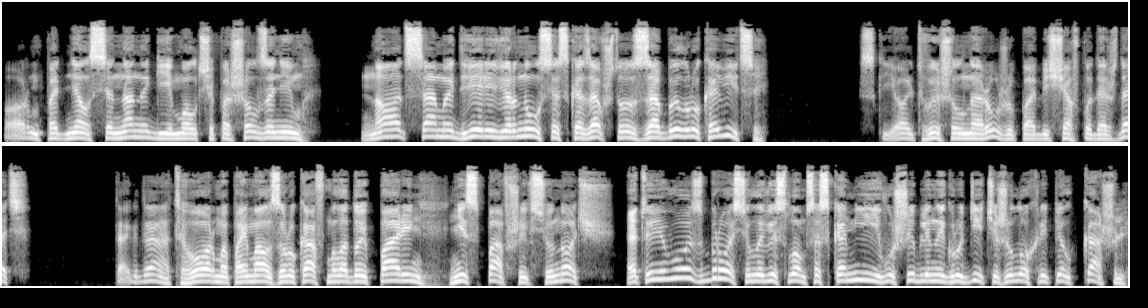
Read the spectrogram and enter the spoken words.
Орм поднялся на ноги и молча пошел за ним, но от самой двери вернулся, сказав, что забыл рукавицы. Скьольд вышел наружу, пообещав подождать. Тогда-то Орма поймал за рукав молодой парень, не спавший всю ночь. Это его сбросило веслом со скамьи, и в ушибленной груди тяжело хрипел кашель.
